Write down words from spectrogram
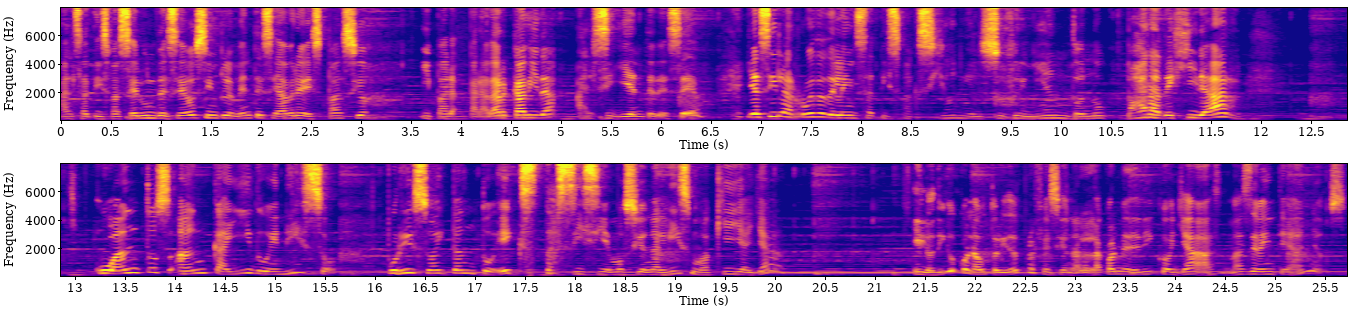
Al satisfacer un deseo simplemente se abre espacio y para, para dar cabida al siguiente deseo. Y así la rueda de la insatisfacción y el sufrimiento no para de girar. ¿Cuántos han caído en eso? Por eso hay tanto éxtasis y emocionalismo aquí y allá. Y lo digo con autoridad profesional a la cual me dedico ya más de 20 años.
